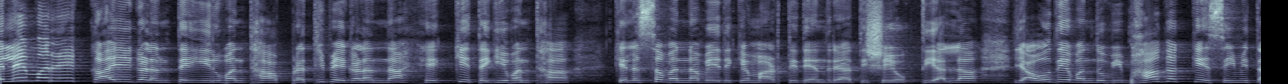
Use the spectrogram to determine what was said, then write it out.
ಎಲೆಮರೆ ಕಾಯಿಗಳಂತೆ ಇರುವಂತಹ ಪ್ರತಿಭೆಗಳನ್ನು ಹೆಕ್ಕಿ ತೆಗೆಯುವಂತಹ ಕೆಲಸವನ್ನು ವೇದಿಕೆ ಮಾಡ್ತಿದೆ ಅಂದರೆ ಅತಿಶಯೋಕ್ತಿ ಅಲ್ಲ. ಯಾವುದೇ ಒಂದು ವಿಭಾಗಕ್ಕೆ ಸೀಮಿತ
